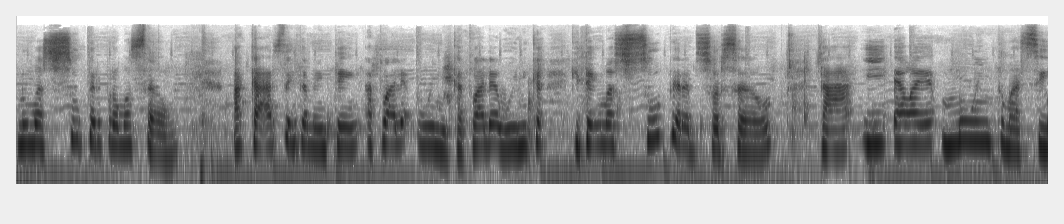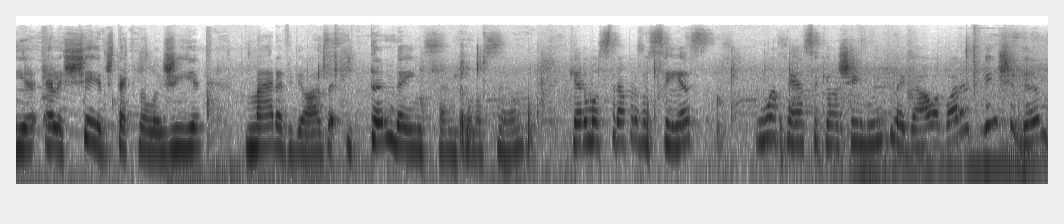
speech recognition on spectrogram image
numa super promoção. A Carsten também tem a toalha única, a toalha única que tem uma super absorção, tá? E ela é muito macia, ela é cheia de tecnologia, maravilhosa e também está em promoção. Quero mostrar para vocês uma peça que eu achei muito legal. Agora vem chegando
